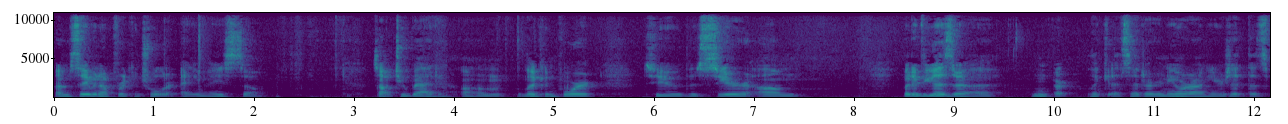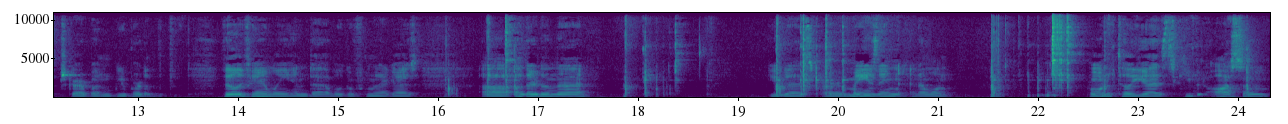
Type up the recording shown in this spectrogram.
I'm saving up for a controller anyway, so it's not too bad. Um, looking forward to this year. Um, but if you guys, uh, are, like I said, are new around here, hit that subscribe button, be part of the Fili family, and uh, we'll go from there, guys. Uh, other than that, you guys are amazing, and I want I want to tell you guys to keep it awesome.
